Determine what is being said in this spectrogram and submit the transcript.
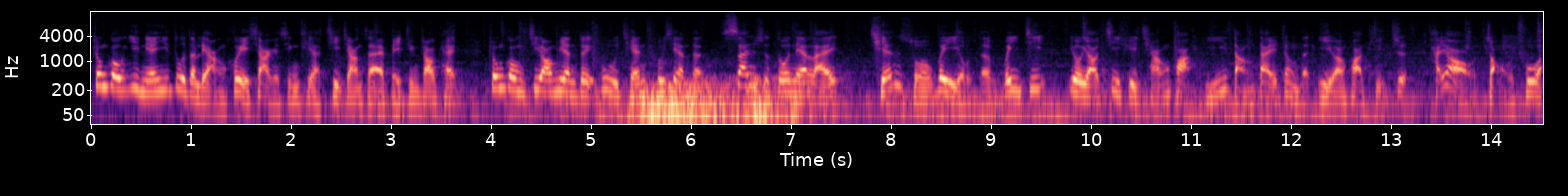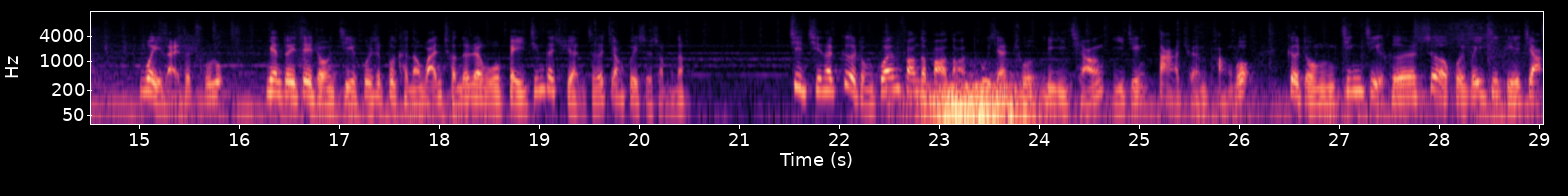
中共一年一度的两会下个星期啊即将在北京召开，中共既要面对目前出现的三十多年来前所未有的危机，又要继续强化以党代政的一元化体制，还要找出啊未来的出路。面对这种几乎是不可能完成的任务，北京的选择将会是什么呢？近期呢，各种官方的报道凸显出李强已经大权旁落，各种经济和社会危机叠加，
